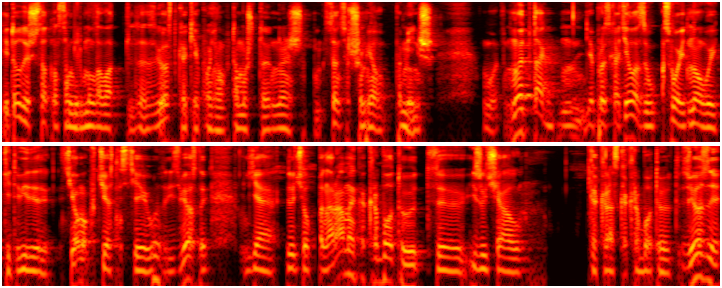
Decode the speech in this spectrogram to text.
И то D600 на самом деле маловат для звезд, как я понял, потому что ну, сенсор шумел поменьше. Вот. Ну, это так, я просто хотел освоить новые какие-то виды съемок, в частности, вот и звезды. Я изучил панорамы, как работают, э, изучал как раз как работают звезды.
